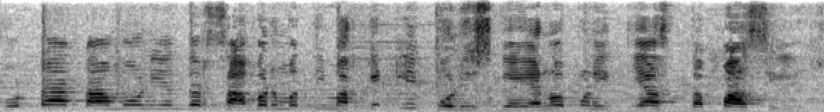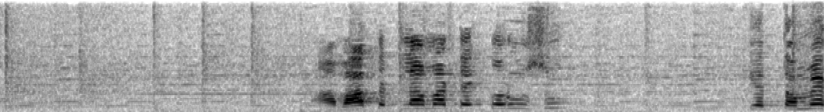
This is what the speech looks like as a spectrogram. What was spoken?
ખોટા કામોની અંદર સાબરમતીમાં કેટલી પોલીસ ગઈ એનો પણ ઇતિહાસ તપાસી લેજો. આ વાત એટલા માટે કરું છું કે તમે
